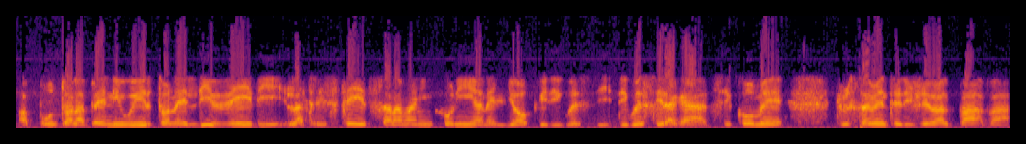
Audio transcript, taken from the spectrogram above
appunto alla Penny Wilton e lì vedi la tristezza, la malinconia negli occhi di questi, di questi ragazzi. Come giustamente diceva il Papa,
